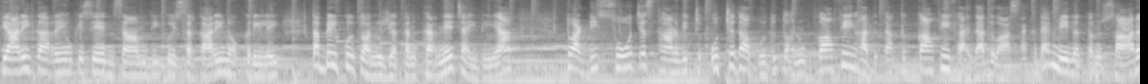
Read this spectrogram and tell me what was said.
ਤਿਆਰੀ ਕਰ ਰਹੇ ਹੋ ਕਿਸੇ ਐਗਜ਼ਾਮ ਦੀ, ਕੋਈ ਸਰਕਾਰੀ ਨੌਕਰੀ ਲਈ, ਤਾਂ ਬਿਲਕੁਲ ਤੁਹਾਨੂੰ ਯਤਨ ਕਰਨੇ ਚਾਹੀਦੇ ਆ। ਤੁਹਾਡੀ ਸੋਚ ਸਥਾਨ ਵਿੱਚ ਉੱਚ ਦਾ ਬੁੱਧ ਤੁਹਾਨੂੰ ਕਾਫੀ ਹੱਦ ਤੱਕ ਕਾਫੀ ਫਾਇਦਾ ਦਿਵਾ ਸਕਦਾ ਹੈ। ਮਿਹਨਤ ਅਨੁਸਾਰ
